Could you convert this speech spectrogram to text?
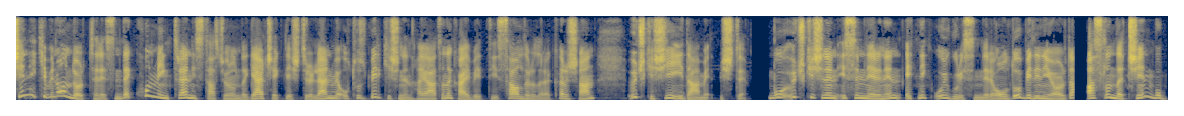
Çin 2014 senesinde Kunming tren istasyonunda gerçekleştirilen ve 31 kişinin hayatını kaybettiği saldırılara karışan 3 kişiyi idam etmişti. Bu üç kişinin isimlerinin etnik Uygur isimleri olduğu biliniyordu. Aslında Çin bu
